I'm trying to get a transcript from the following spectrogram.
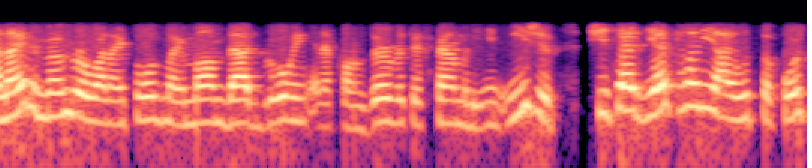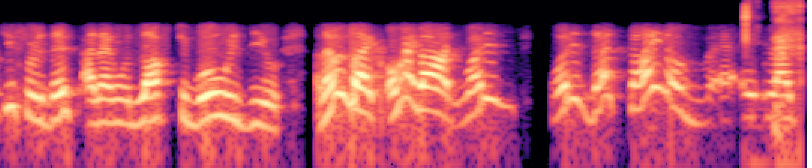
And I remember when I told my mom that growing in a conservative family in Egypt, she said, yes, honey, I would support you for this and I would love to go with you. And I was like, oh my God, what is what is that kind of eh, like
